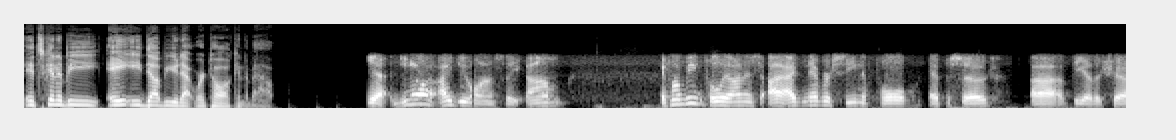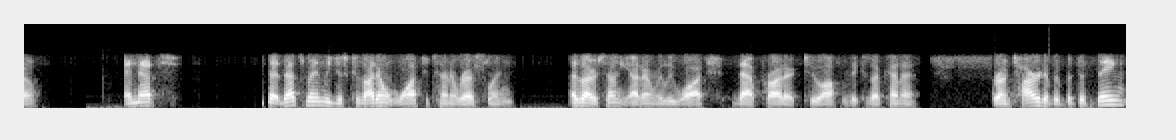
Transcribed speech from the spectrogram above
it's going to be AEW that we're talking about? Yeah, you know? I do honestly. Um, if I'm being fully honest, I, I've never seen a full episode uh, of the other show, and that's that. That's mainly just because I don't watch a ton of wrestling. As I was telling you, I don't really watch that product too often because I've kind of grown tired of it. But the thing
